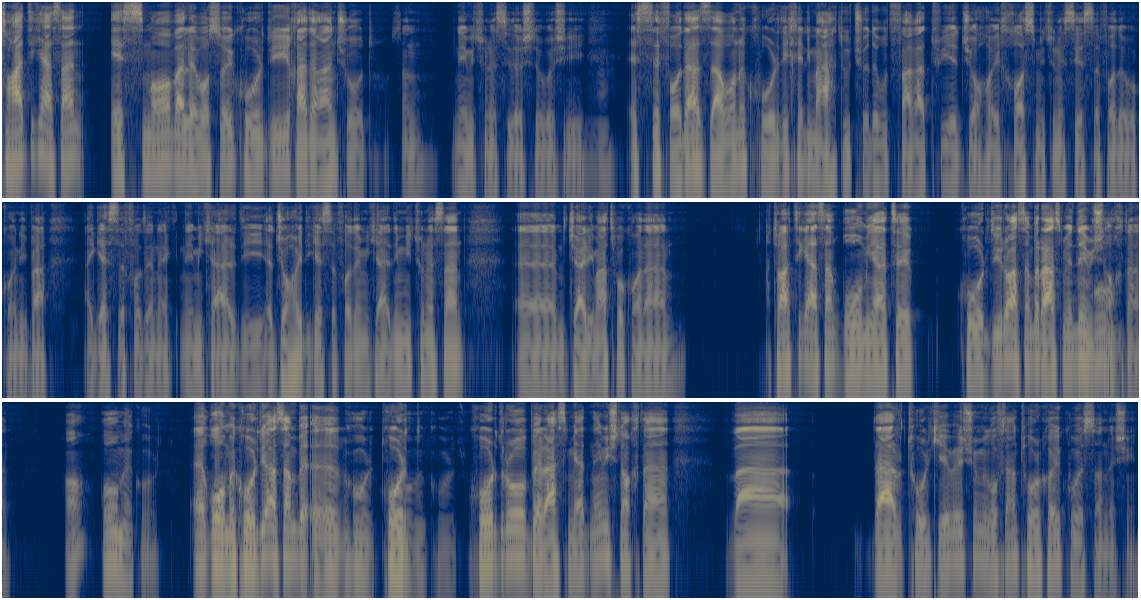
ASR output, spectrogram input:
تا حدی که اصلا اسما و لباسای کردی قدغن شد. اصلا نمی‌تونستی داشته باشی. استفاده از زبان کردی خیلی محدود شده بود. فقط توی جاهای خاص می‌تونستی استفاده بکنی و اگه استفاده نمی کردی جاهای دیگه استفاده می‌کردی می‌تونستن جریمت بکنن. تا حدی که اصلا قومیت کردی رو اصلا به رسمیت نمیشناختن. ها؟ قوم کرد. قوم کردی اصلا به کرد. کرد. قوم کرد کرد رو به رسمیت نمیشناختن و در ترکیه بهشون می‌گفتن ترک های کوهستان نشین.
